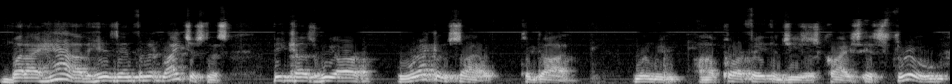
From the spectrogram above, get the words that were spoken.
but I have His infinite righteousness because we are reconciled to God when we uh, put our faith in Jesus Christ. It's through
